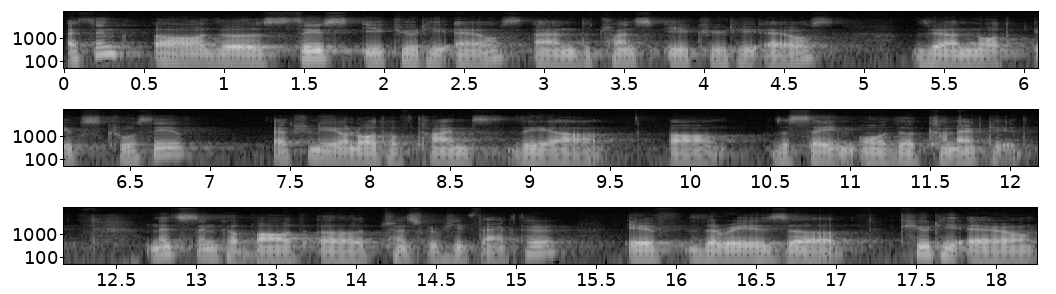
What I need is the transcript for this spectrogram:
I think uh, the cis EQTLs and trans EQTLs, they are not exclusive. Actually, a lot of times they are uh, the same or they're connected. Let's think about a transcription factor. If there is a QTL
